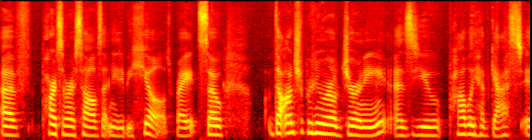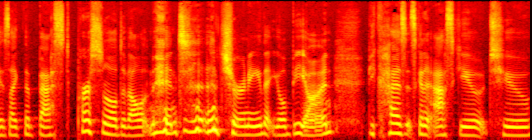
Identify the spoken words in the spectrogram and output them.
of parts of ourselves that need to be healed, right? So the entrepreneurial journey, as you probably have guessed, is like the best personal development journey that you'll be on because it's going to ask you to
